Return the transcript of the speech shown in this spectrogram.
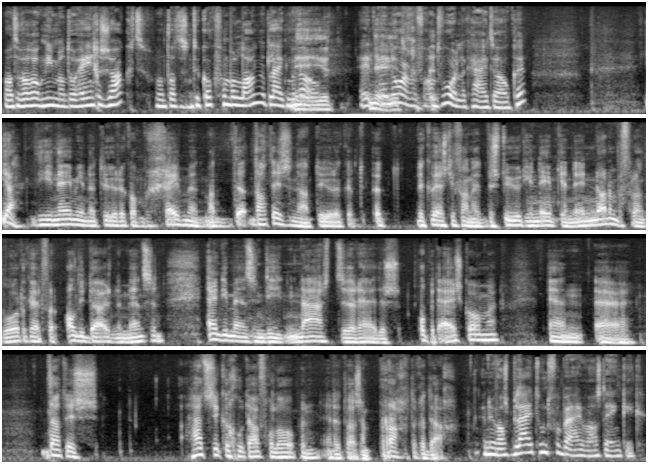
want er was ook niemand doorheen gezakt. Want dat is natuurlijk ook van belang. Het lijkt me Nee, wel. het- Een nee, enorme het- verantwoordelijkheid ook, hè? Ja, die neem je natuurlijk op een gegeven moment. Maar dat- dat is natuurlijk het, het, de kwestie van het bestuur. Je neemt een enorme verantwoordelijkheid voor al die duizenden mensen. En die mensen die naast de rijders op het ijs komen. En eh, dat is hartstikke goed afgelopen. En het was een prachtige dag. En u was blij toen het voorbij was, denk ik.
